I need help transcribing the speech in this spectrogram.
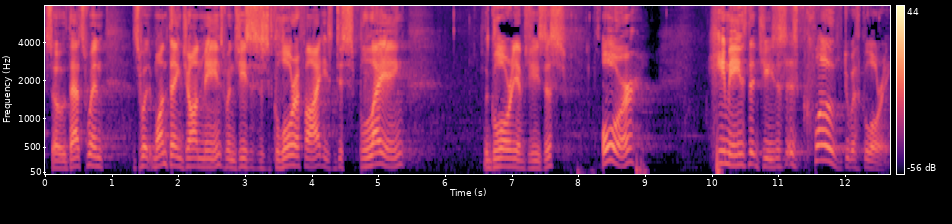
So that's when that's what one thing John means when Jesus is glorified, he's displaying the glory of Jesus. Or he means that Jesus is clothed with glory.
